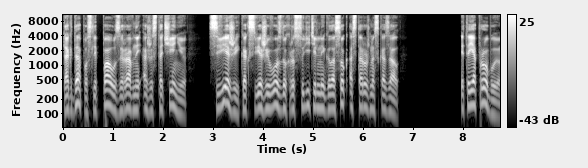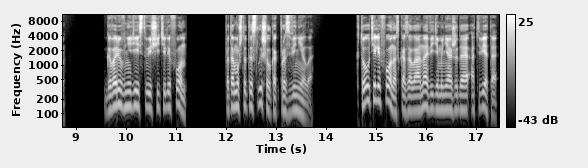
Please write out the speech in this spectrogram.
Тогда, после паузы, равной ожесточению, свежий, как свежий воздух, рассудительный голосок осторожно сказал. «Это я пробую. Говорю в недействующий телефон, потому что ты слышал, как прозвенело». «Кто у телефона?» — сказала она, видимо, не ожидая ответа,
